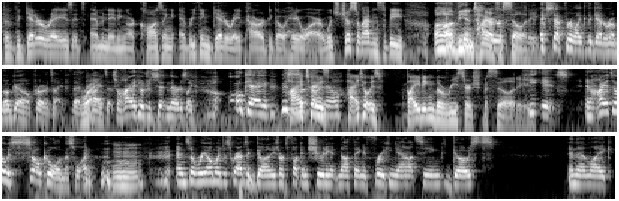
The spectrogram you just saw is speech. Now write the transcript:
The the Getter rays it's emanating are causing everything Getter ray powered to go haywire, which just so happens to be uh the entire facility. except for like the Getter Robo Go prototype that Right. Hayato, so Hayato's just sitting there just like okay this is a Hayato thing is now Hayato is fighting the research facility. He is. And Hayato is so cool in this one. Mm-hmm. and so Ryoma just grabs a gun, he starts fucking shooting at nothing and freaking out, seeing ghosts. And then like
